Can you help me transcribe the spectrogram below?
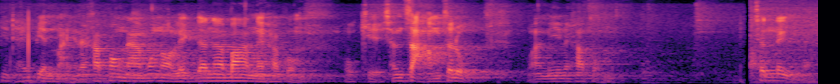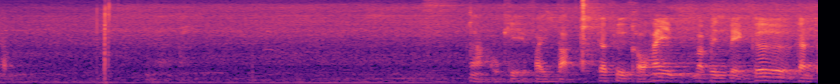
นี่เดี๋ยวให้เปลี่ยนใหม่นะครับ ห้องน้ำห้องนอนเล็กด้านหน้าบ้านนะครับ ผม โอเค ชั้นสามสรุปวันนี้นะครับ ผม ชั้นหนึ่งนะครับ อ่าโอเค ไฟตัดก็คือเขาให้มาเป็นเบรกเกอร์กันไฟ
